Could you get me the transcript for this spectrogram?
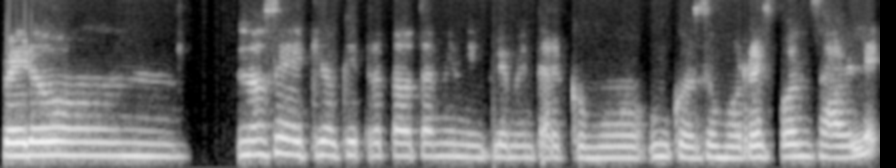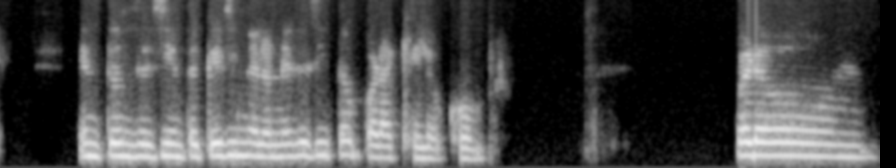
Pero, mm, no sé, creo que he tratado también de implementar como un consumo responsable. Entonces siento que si no lo necesito, ¿para qué lo compro? Pero, mm,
